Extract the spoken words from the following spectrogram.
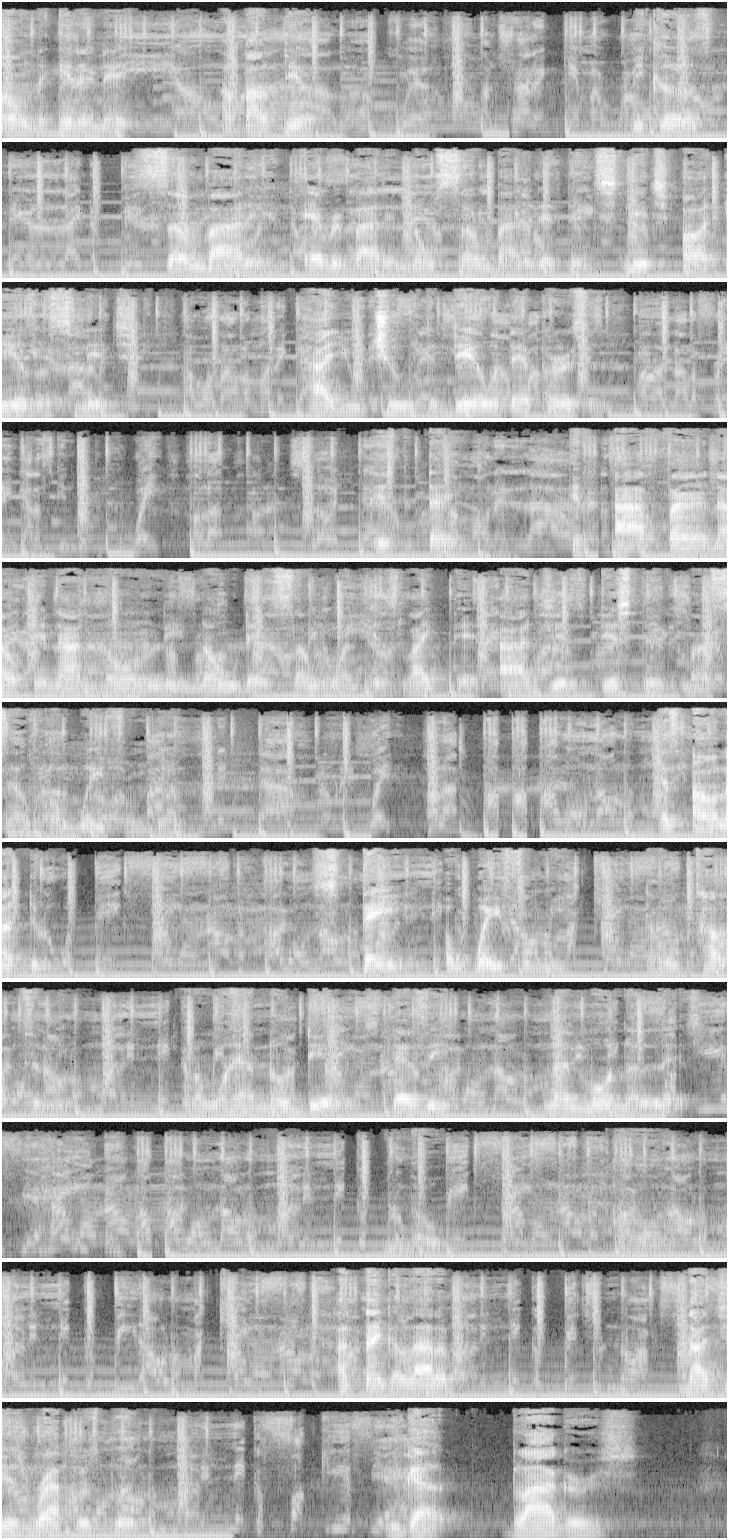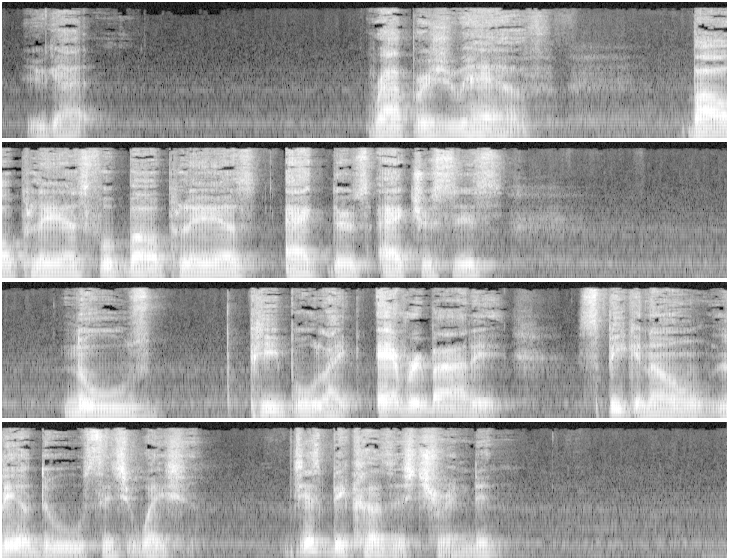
on the internet about them. Because somebody and everybody knows somebody that then snitch or is a snitch. How you choose to deal with that person is the thing. If I find out and I normally know that someone is like that, I just distance myself away from them. That's all I do. Stay away from me. Don't talk to me. I don't want to have no dealings. That's it. Nothing more, nothing less. Know. Um, I think a lot of not just rappers, but you got bloggers, you got rappers, you have ball players, football players, actors, actresses, news people, like everybody speaking on Lil Dude's situation. Just because it's trending.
